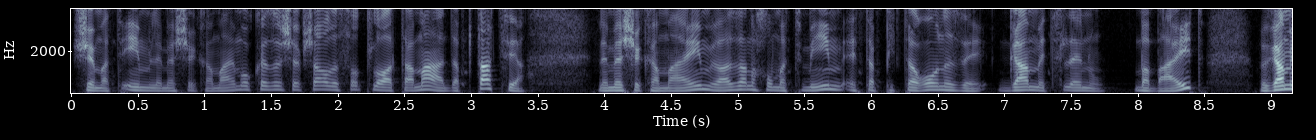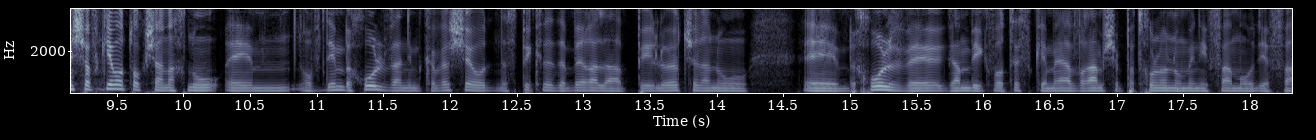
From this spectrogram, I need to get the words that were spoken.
שמתאים למשק המים, או כזה שאפשר לעשות לו התאמה, אדפטציה למשק המים, ואז אנחנו מטמיעים את הפתרון הזה גם אצלנו בבית, וגם משווקים אותו כשאנחנו um, עובדים בחו"ל, ואני מקווה שעוד נספיק לדבר על הפעילויות שלנו בחו"ל, וגם בעקבות הסכמי אברהם שפתחו לנו מניפה מאוד יפה.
